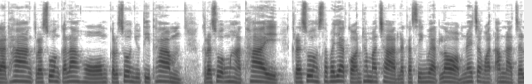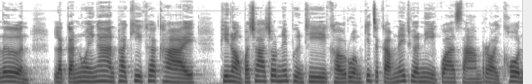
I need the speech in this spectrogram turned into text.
กระทั่งกระทรวงกลาโหม กระทรวงยุติธรรม กระทรวงมหาดไทย กระทรวงทรัพยากรธรรมชาติ และก็สิ่งแวดล้อมในจังหวัดอำนาจเจริญ และก็หน่วยงานภาคีเครือข่าย พี่น้องประชาชนในพื้นที่เขารวมกิจกรรมในเทือนีกว่า 300 คน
